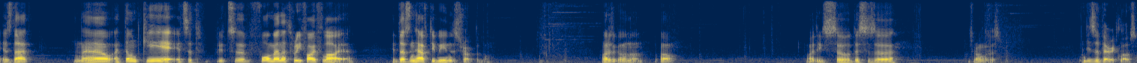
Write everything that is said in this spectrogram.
Is that no, I don't care. It's a it's a four mana three five flyer. It doesn't have to be indestructible. What is going on? Oh. Why these so this is a what's wrong with this? These are very close.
